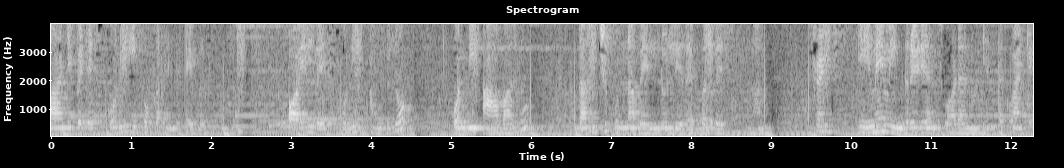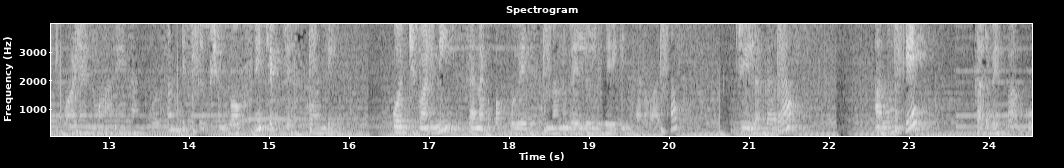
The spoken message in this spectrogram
బాండీ పెట్టేసుకొని ఒక రెండు టేబుల్ స్పూన్లు ఆయిల్ వేసుకొని అందులో కొన్ని ఆవాలు దంచుకున్న వెల్లుల్లి రెబ్బలు వేసుకున్నాను. ఫ్రెండ్స్ ఏమేమి ఇంగ్రీడియంట్స్ వాడాను ఎంత క్వాంటిటీ వాడాను అనే దానికోసం డిస్క్రిప్షన్ బాక్స్ని చెక్ చేసుకోండి. కొంచెం అన్ని శనగపప్పు వేసుకున్నాను వెల్లుల్లి వేగిన తర్వాత జీలకర్ర అలాగే కరివేపాకు.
